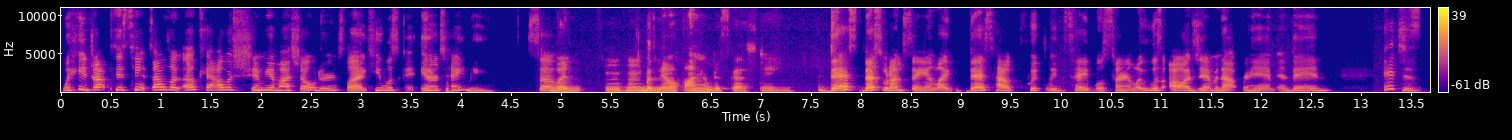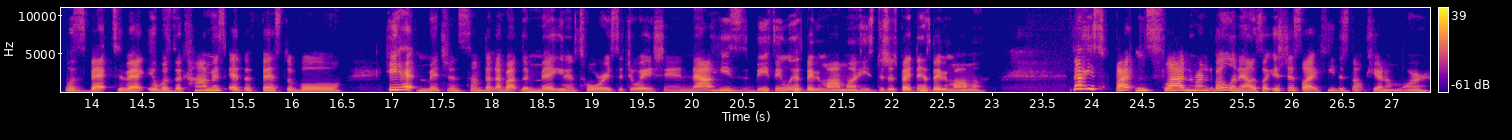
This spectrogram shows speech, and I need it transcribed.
when he dropped his hits, I was like, okay, I was shimmying my shoulders. Like he was entertaining. So, but mm-hmm, but now I find him disgusting. That's that's what I'm saying. Like that's how quickly the tables turned. Like we was all jamming out for him, and then it just was back to back. It was the comments at the festival he had mentioned something about the Megan and Tory situation. Now he's beefing with his baby mama. He's disrespecting his baby mama. Now he's fighting, sliding around the bowling alley. It's like it's just like he just don't care no more.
